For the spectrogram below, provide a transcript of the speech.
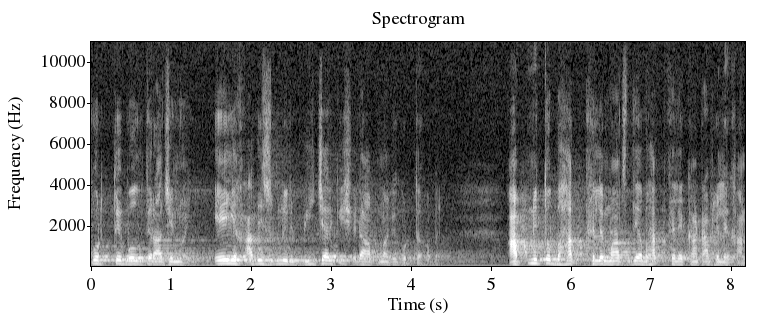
করতে বলতে রাজি নই। এই হাদিসগুলির বিচার কি সেটা আপনাকে করতে হবে। আপনি তো ভাত খেলে মাছ দিয়ে ভাত খেলে কাঁটা ফেলে খান।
